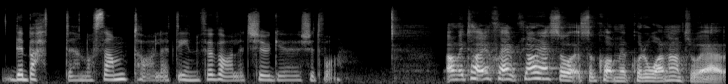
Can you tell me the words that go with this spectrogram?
debatten och samtalet inför valet 2022? Om vi tar det självklara så, så kommer coronan tror jag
